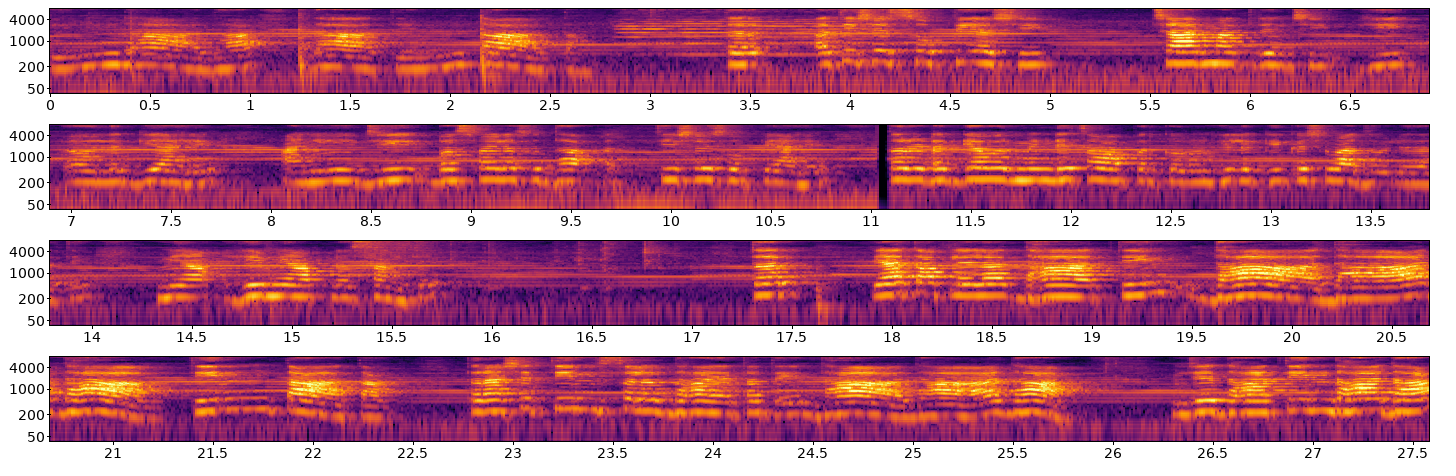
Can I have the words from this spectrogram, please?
तीन धा धा धा तीन ता ता तर अतिशय सोपी अशी चार मात्रेंची ही लग्गी आहे. आणि जी बसवायला सुद्धा अतिशय सोपी आहे. तर डग्ग्यावर मेंढेचा वापर करून ही लग्गी कशी वाजवली जाते मी हे मी आपल्याला सांगते. तर यात आपल्याला धा तीन धा धा धा तीन ता ता. तर असे तीन सलग दहा येतात ते धा धा धा. म्हणजे दहा तीन दहा दहा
